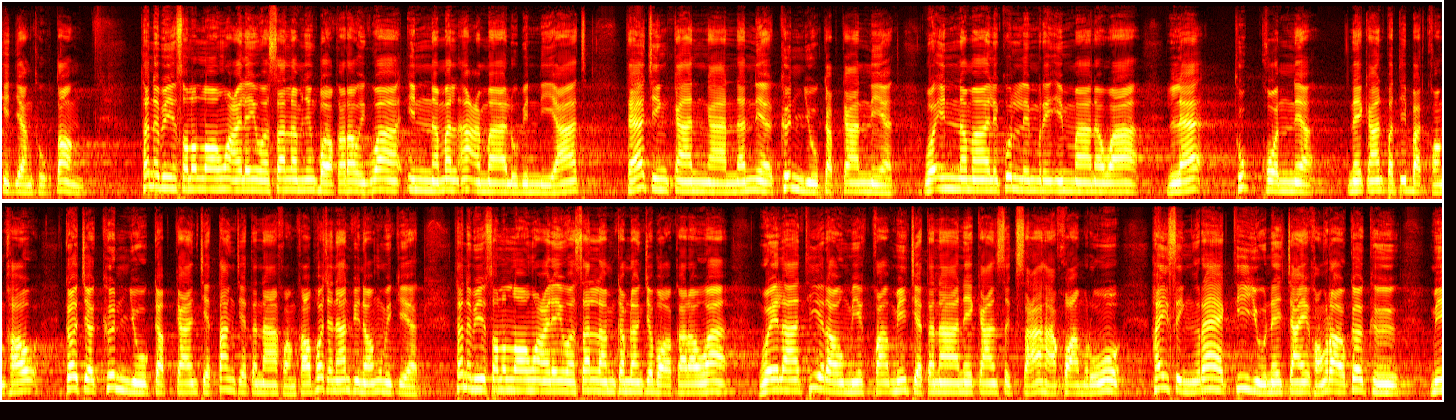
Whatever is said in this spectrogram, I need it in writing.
กิจอย่างถูกต้อง ท่านนบีสุลต่านละฮ์อะลัยวะสัลลัมยังบอกกับเราอีกว่าอินนามัลอามาลูบินนียาตแท้จริงการงานนั้นเนี่ยขึ้นอยู่กับการเนียดว่าอินนามาลิกุลลิมริอิมมานาวาและทุกคนเนี่ยในการปฏิบัติของเขาก็จะขึ้นอยู่กับการเจตตั้งเจตนาของเขา เพราะฉะนั้นพี่น้องผู้มีเกียรติท่านนบีสุลต่านละฮ์อะลัยวะสัลลัมกำลังจะบอกกับเราว่า เวลาที่เรามีความมีเจตนาในการศึกษาหาความรู้ ให้สิ่งแรกที่อยู่ในใจของเราก็คือ มี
